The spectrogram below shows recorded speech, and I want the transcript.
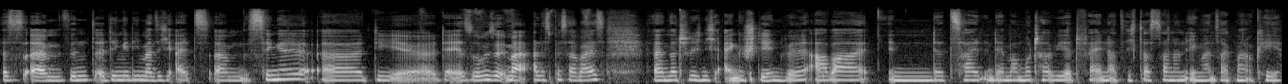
Das ähm, sind äh, Dinge, die man sich als ähm, Single, äh, die, der ja sowieso immer alles besser weiß, äh, natürlich nicht eingestehen will. Aber in der Zeit, in der man Mutter wird, verändert sich das dann und irgendwann sagt man, okay,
